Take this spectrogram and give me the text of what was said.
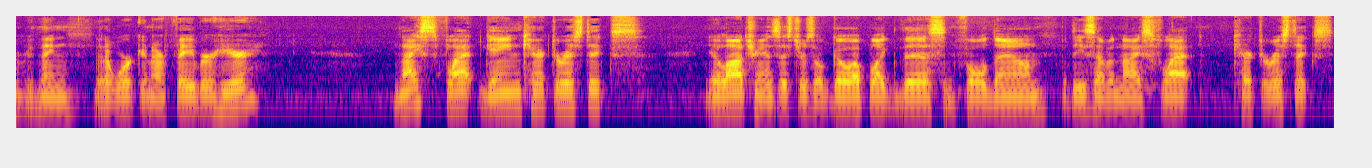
everything that'll work in our favor here nice flat gain characteristics you know, a lot of transistors will go up like this and fold down but these have a nice flat characteristics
